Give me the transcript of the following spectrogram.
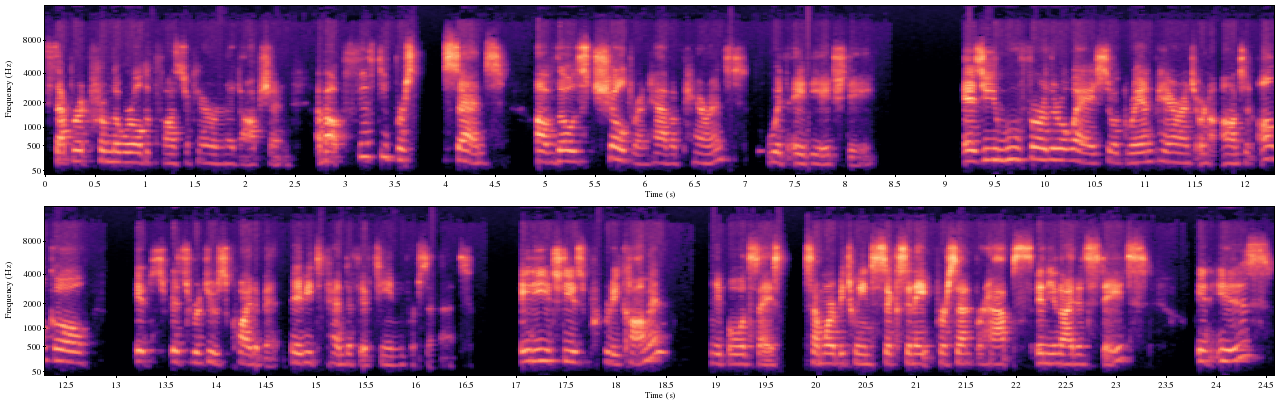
separate from the world of foster care and adoption, about 50% of those children have a parent with ADHD. As you move further away, so a grandparent or an aunt and uncle, it's it's reduced quite a bit, maybe 10 to 15%. ADHD is pretty common. People would say somewhere between 6 and 8% perhaps in the United States. It is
